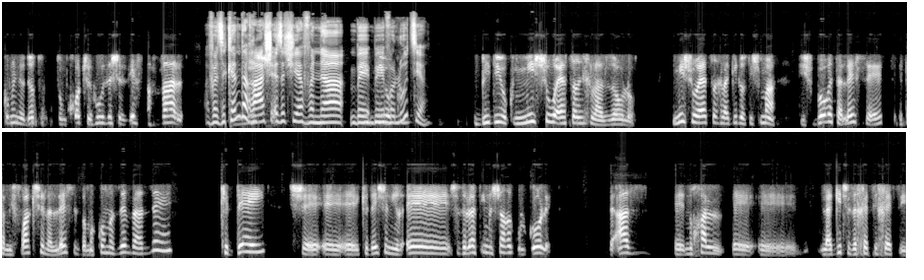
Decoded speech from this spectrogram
כל מיני עדויות תומכות שהוא זה שזייף, אבל... אבל זה כן דרש איזושהי הבנה באבולוציה. בדיוק, מישהו היה צריך לעזור לו. מישהו היה צריך להגיד לו, תשמע, תשבור את הלסת, את המפרק של הלסת במקום הזה והזה, כדי, ש, אה, אה, כדי שנראה, שזה לא יתאים לשאר הגולגולת. ואז נוכל אה, אה, להגיד שזה חצי-חצי.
